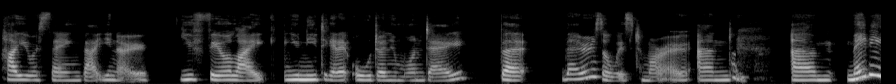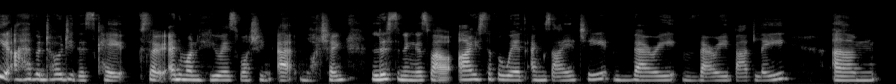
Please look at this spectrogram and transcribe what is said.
how you were saying that you know you feel like you need to get it all done in one day, but there is always tomorrow, and. Hmm. Um, maybe I haven't told you this, Kate. So anyone who is watching, uh, watching, listening as well, I suffer with anxiety very, very badly, um,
